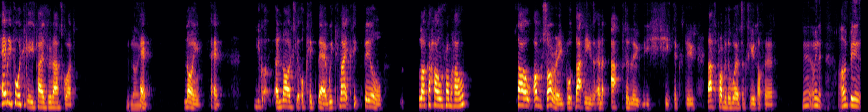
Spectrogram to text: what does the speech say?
How many Portuguese players are in our squad? Nine. Ten. Nine. Ten. You got a nice little click there, which makes it feel like a home from home. So I'm sorry, but that is an absolutely shit excuse. That's probably the worst excuse I've heard. Yeah, I mean, I've been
